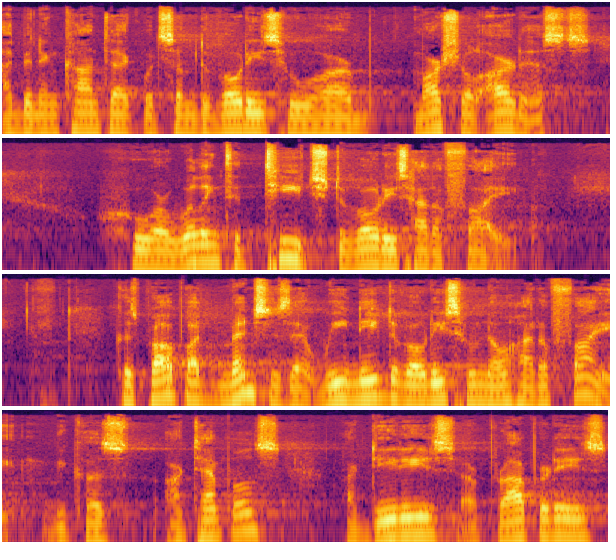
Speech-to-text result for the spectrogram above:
I've been in contact with some devotees who are martial artists who are willing to teach devotees how to fight. Because Prabhupada mentions that we need devotees who know how to fight because our temples our deities, our properties,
